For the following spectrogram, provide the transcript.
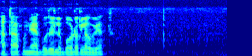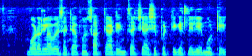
आता आपण या गोदरीला बॉर्डर लावूयात. बॉर्डर लावायसाठी आपण सात ते आठ इंचाची अशी पट्टी घेतलेली आहे मोठी.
